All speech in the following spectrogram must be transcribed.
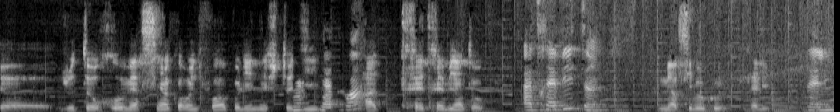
euh, je te remercie encore une fois, Pauline, et je te dis à, à très très bientôt. À très vite. Merci beaucoup. Salut. Salut.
